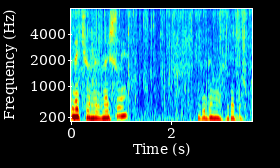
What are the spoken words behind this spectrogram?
Нічого не знайшли. Будемо рядовку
